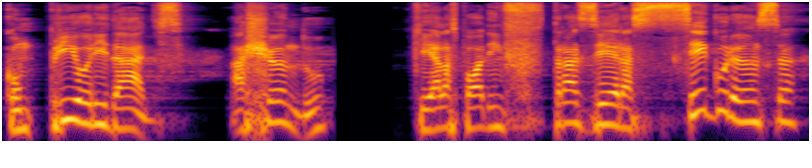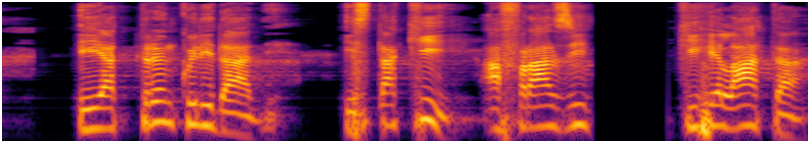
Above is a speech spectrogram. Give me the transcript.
com prioridades, achando que elas podem trazer a segurança e a tranquilidade. Está aqui a frase que relata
